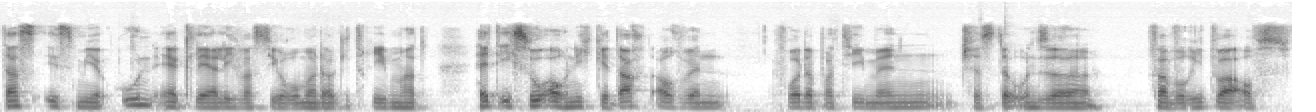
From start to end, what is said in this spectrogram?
Das ist mir unerklärlich, was die Roma da getrieben hat. Hätte ich so auch nicht gedacht, auch wenn vor der Partie Manchester unser Favorit war aufs,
